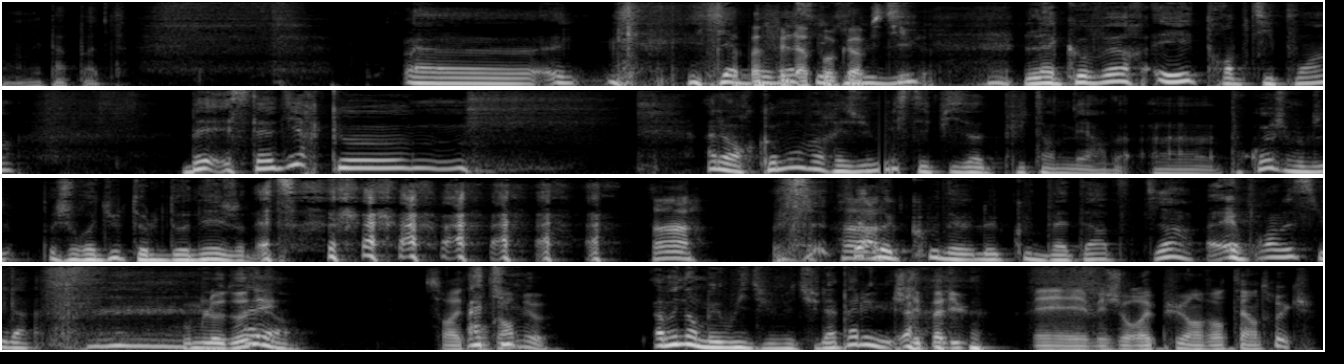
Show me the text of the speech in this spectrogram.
on- n'est pas potes. Euh, il y a pas fait l'apocalypse, dit. La cover est trois petits points. Ben, c'est-à-dire que... Alors, comment on va résumer cet épisode, putain de merde? Euh, Pourquoi je me... j'aurais dû te le donner, Jonathan? Ah, Faire Ah. le coup de le coup de bâtard. Tiens, allez, prends-le celui-là. Vous me le donnez, Alors, ça aurait été Ah, tu- encore mieux. ah mais non, mais oui, tu, mais tu l'as pas lu. Je l'ai pas lu, mais, mais j'aurais pu inventer un truc.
